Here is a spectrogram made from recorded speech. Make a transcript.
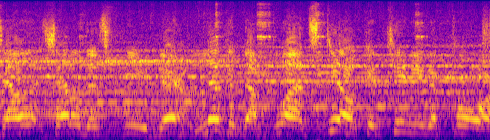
settled his feud. There, look at the blood still continue to pour.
